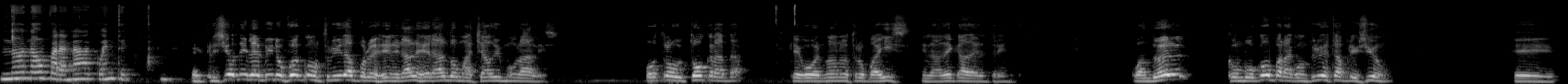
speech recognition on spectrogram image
No, no, para nada, cuente. La prisión de Isla de Pinos fue construida por el general Geraldo Machado y Morales, otro autócrata que gobernó nuestro país en la década del 30. Cuando él convocó para construir esta prisión, eh,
